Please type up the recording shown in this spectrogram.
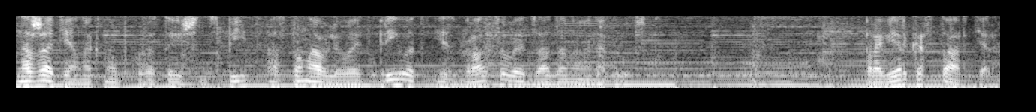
Нажатие на кнопку Rotation Speed останавливает привод и сбрасывает заданную нагрузку. Проверка стартера.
